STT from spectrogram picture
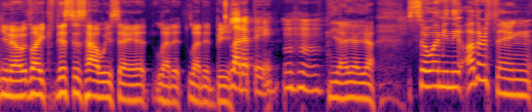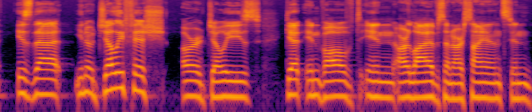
you know like this is how we say it. Let it let it be. Let it be. Mm-hmm. Yeah, yeah, yeah. So, I mean, the other thing is that, you know, jellyfish are jellies get involved in our lives and our science in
